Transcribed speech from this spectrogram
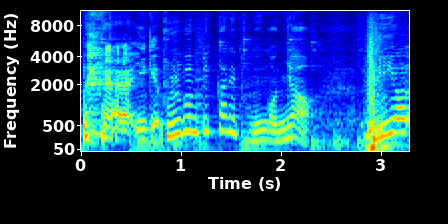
이게 붉은 빛깔이 도는 건요. 리얼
